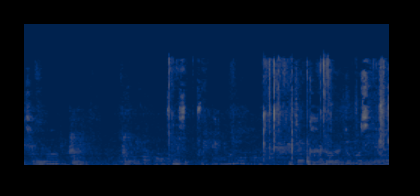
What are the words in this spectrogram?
마지막 세 스푼. 이제 가루를 넣으세요.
